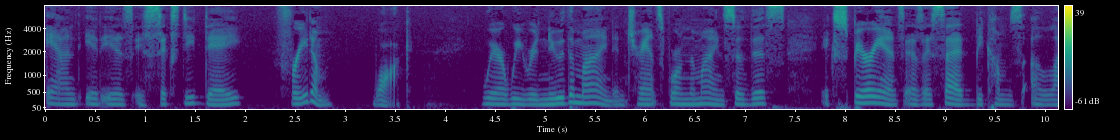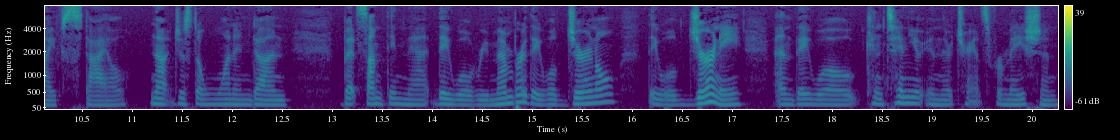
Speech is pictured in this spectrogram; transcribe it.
and it is a sixty day freedom walk where we renew the mind and transform the mind. So this experience, as I said, becomes a lifestyle, not just a one and done, but something that they will remember, they will journal, they will journey, and they will continue in their transformation.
